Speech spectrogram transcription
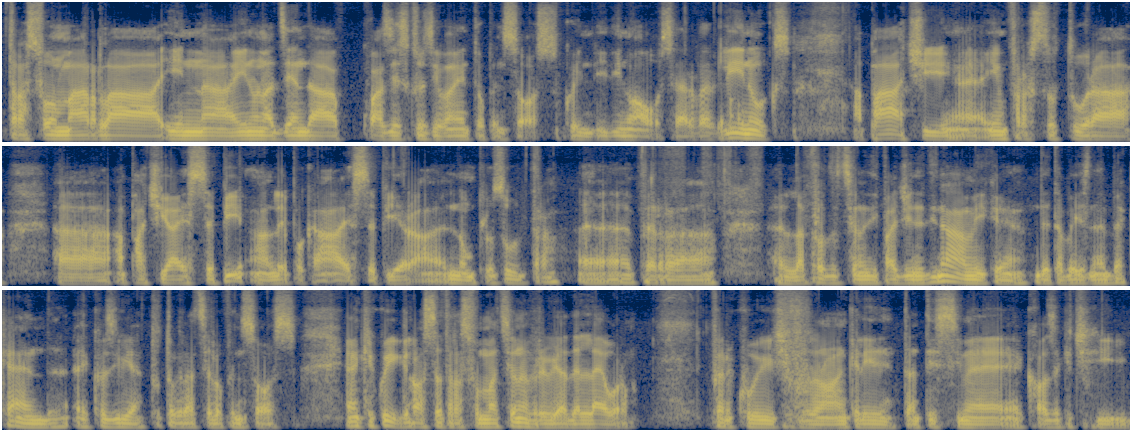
trasformarla in, in un'azienda quasi esclusivamente open source, quindi di nuovo server Linux, Apache, eh, infrastruttura eh, Apache ASP, all'epoca ASP era il non plus ultra eh, per eh, la produzione di pagine dinamiche, database nel backend e così via, tutto grazie all'open source. E anche qui grossa trasformazione per via dell'euro, per cui ci furono anche lì tantissime cose che ci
